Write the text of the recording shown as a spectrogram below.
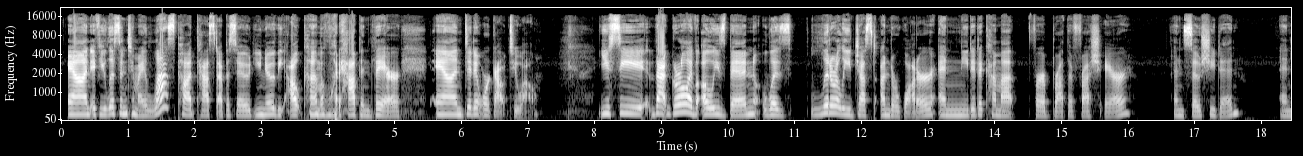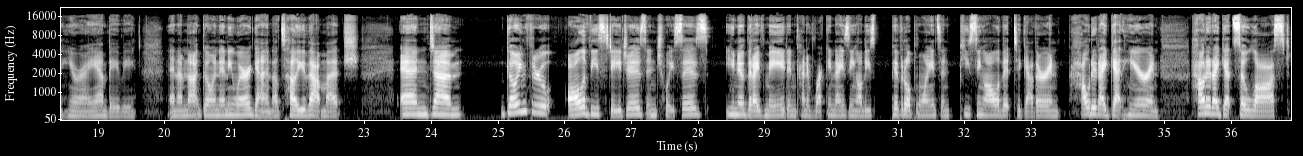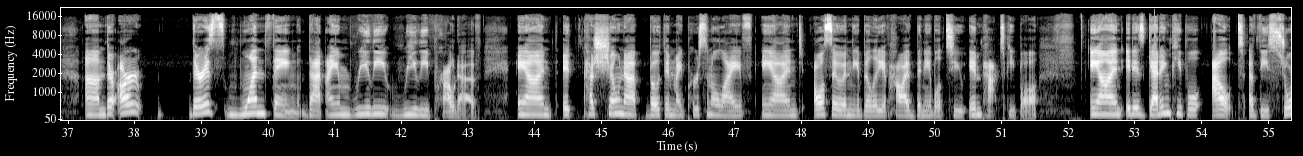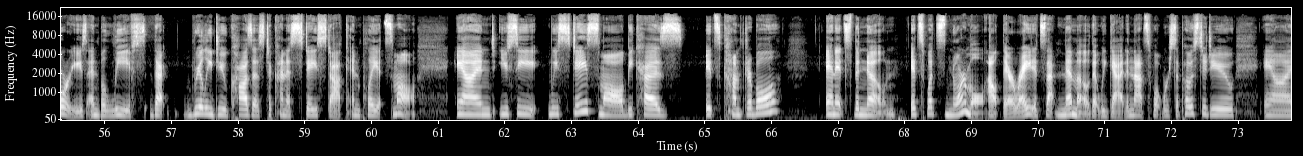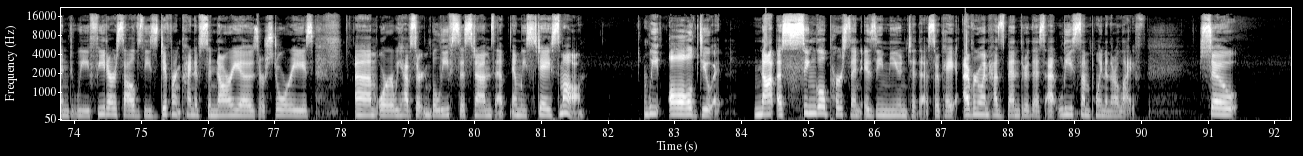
And if you listen to my last podcast episode, you know the outcome of what happened there and didn't work out too well. You see, that girl I've always been was literally just underwater and needed to come up for a breath of fresh air. And so she did. And here I am, baby. And I'm not going anywhere again. I'll tell you that much. And um, going through all of these stages and choices you know, that I've made and kind of recognizing all these pivotal points and piecing all of it together and how did I get here and how did I get so lost? Um, there are there is one thing that I am really, really proud of. And it has shown up both in my personal life and also in the ability of how I've been able to impact people. And it is getting people out of these stories and beliefs that really do cause us to kind of stay stuck and play it small. And you see, we stay small because it's comfortable and it's the known. It's what's normal out there, right? It's that memo that we get, and that's what we're supposed to do. And we feed ourselves these different kind of scenarios or stories, um, or we have certain belief systems, and we stay small. We all do it. Not a single person is immune to this, okay? Everyone has been through this at least some point in their life. So,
